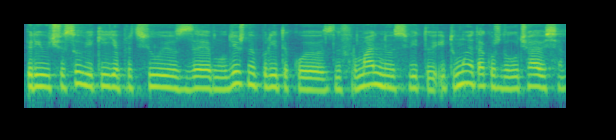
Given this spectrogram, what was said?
період часу, в який я працюю з молодіжною політикою, з неформальною освітою, і тому я також долучаюся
